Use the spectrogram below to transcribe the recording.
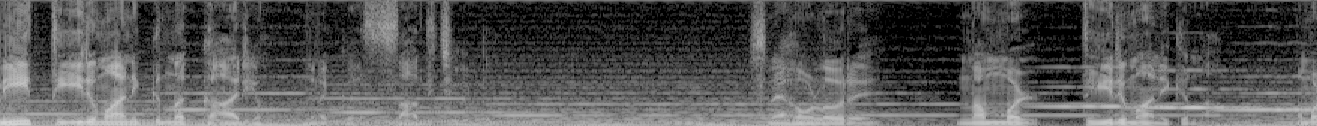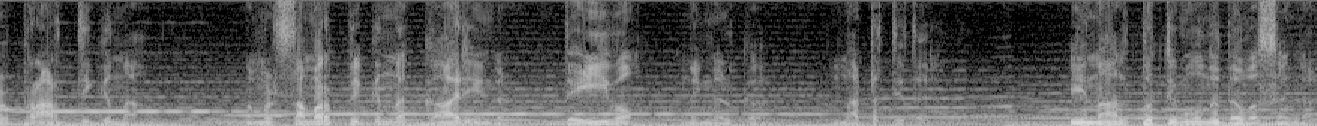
നീ തീരുമാനിക്കുന്ന കാര്യം നിനക്ക് സാധിച്ചു കിട്ടും. സ്നേഹമുള്ളവരെ നമ്മൾ തീരുമാനിക്കുന്ന നമ്മൾ പ്രാർത്ഥിക്കുന്ന നമ്മൾ സമർപ്പിക്കുന്ന കാര്യങ്ങൾ ദൈവം നിങ്ങൾക്ക് നടത്തി തരും. ഈ നാൽപ്പത്തിമൂന്ന് ദിവസങ്ങൾ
